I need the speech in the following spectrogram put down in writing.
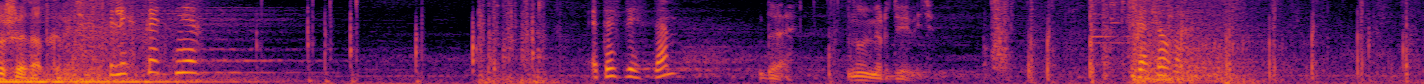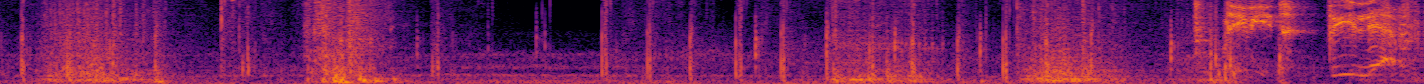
Можешь это открыть? Легкотня. Это здесь, да? Да, номер девять. Готово. Дэвид, ты лев.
